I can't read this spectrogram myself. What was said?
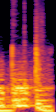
Música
